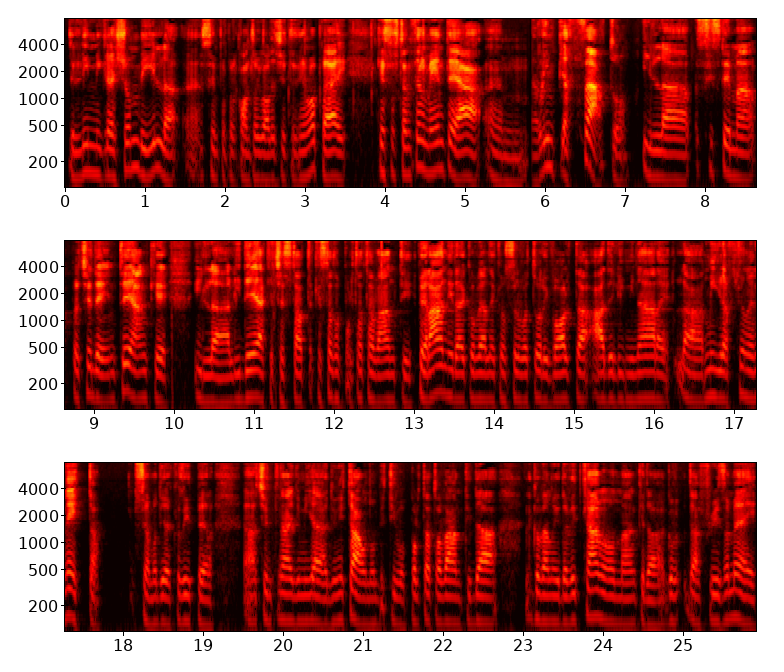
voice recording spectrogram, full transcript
dell'Immigration Bill, eh, sempre per quanto riguarda i cittadini europei, che sostanzialmente ha ehm, rimpiazzato il sistema precedente, anche il, l'idea che, stata, che è stata portata avanti per anni dai governi conservatori volta ad eliminare la migrazione netta possiamo dire così, per uh, centinaia di migliaia di unità, un obiettivo portato avanti dal governo di David Cameron, ma anche da, da Theresa May,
